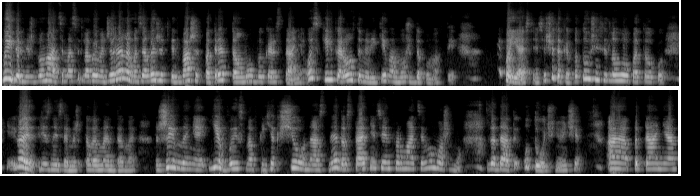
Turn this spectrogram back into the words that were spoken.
Вибір між двома цими світловими джерелами залежить від ваших потреб та умов використання. Ось кілька роздумів, які вам можуть допомогти. Пояснюється, що таке потужність світлового потоку, яка різниця між елементами живлення, є висновки. Якщо у нас недостатньо цієї інформації, ми можемо задати уточнюючі е, питання.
